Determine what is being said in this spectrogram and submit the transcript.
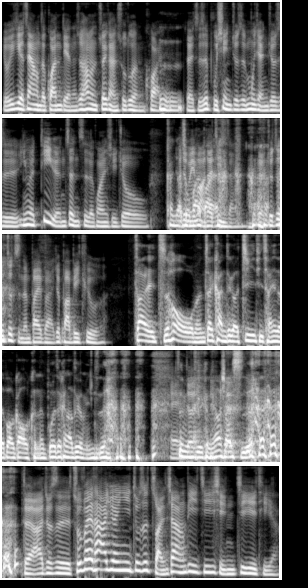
有一个这样的观点呢，就是他们追赶速度很快，嗯，对，只是不幸就是目前就是因为地缘政治的关系，就看就没办法再进展，对，就就就只能拜拜，就 barbecue 了。在之后我们再看这个记忆体产业的报告，可能不会再看到这个名字，欸、这名字可能要消失了。对啊，就是除非他愿意就是转向立基型记忆体啊，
